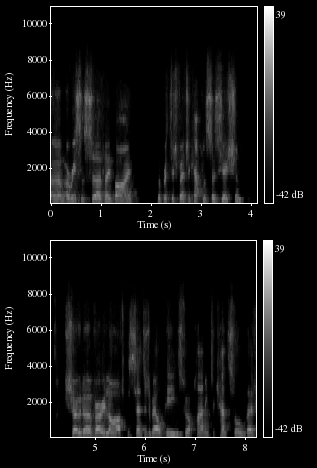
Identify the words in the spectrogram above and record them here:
Um, a recent survey by the British Venture Capital Association showed a very large percentage of LPs who are planning to cancel their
